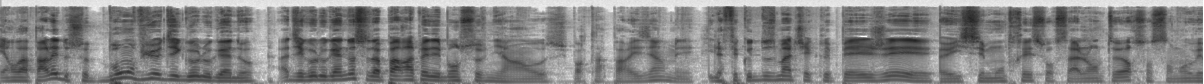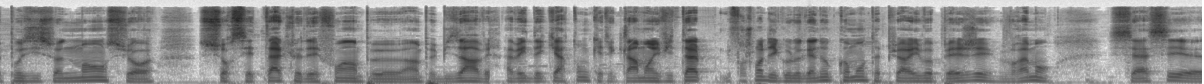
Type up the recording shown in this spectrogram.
Et on va parler de ce bon vieux Diego Lugano. Ah, Diego Lugano, ça doit pas rappeler des bons souvenirs hein, aux supporters parisiens, mais il a fait que 12 matchs avec le PSG et euh, il s'est montré sur sa lenteur, sur son mauvais positionnement, sur, sur ses tacles des fois un peu, un peu bizarres avec, des cartons qui étaient clairement évitables. Franchement, Diego Lugano, comment t'as pu arriver au PSG Vraiment c'est assez, euh,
